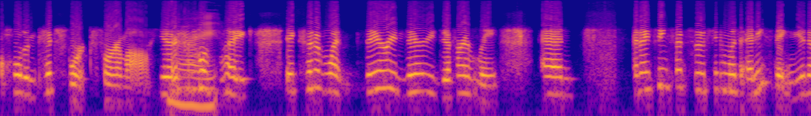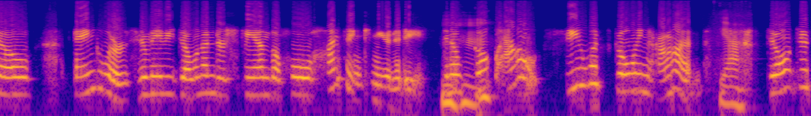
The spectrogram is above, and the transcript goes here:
holding pitchforks for them all you know Right. like it could have went very very differently and and I think that's the same with anything, you know, anglers who maybe don't understand the whole hunting community. You know, Mhm. go out, see what's going on. Yeah. Don't just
